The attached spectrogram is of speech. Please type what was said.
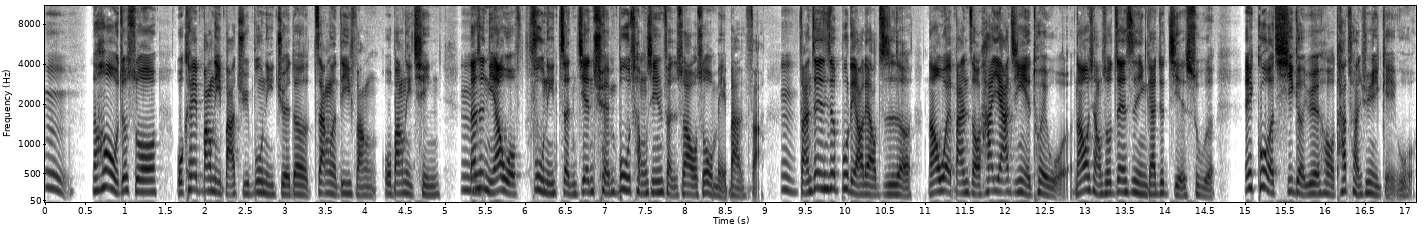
嗯，然后我就说，我可以帮你把局部你觉得脏的地方，我帮你清，嗯，但是你要我付你整间全部重新粉刷，我说我没办法。嗯，反正这件事就不了了之了。然后我也搬走，他押金也退我了。然后我想说这件事情应该就结束了。哎，过了七个月后，他传讯息给我。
